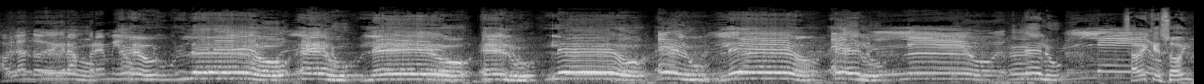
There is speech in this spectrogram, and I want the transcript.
Hablando de Gran Premio. Leo, Leo, Elu, Leo, Elu, Leo, Elu. Leo. Lelu. ¿Sabés qué soy?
